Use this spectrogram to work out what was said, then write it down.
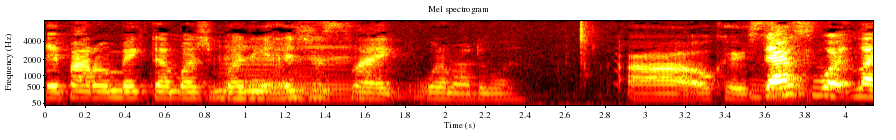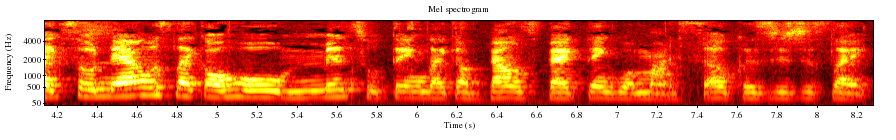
if I don't make that much money, mm. it's just mm. like, what am I doing? Ah, uh, okay. So That's what like. So now it's like a whole mental thing, like a bounce back thing with myself, because it's just like,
